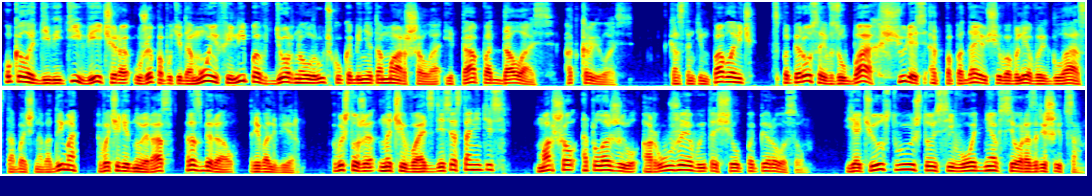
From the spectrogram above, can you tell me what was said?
Около девяти вечера, уже по пути домой, Филиппов дернул ручку кабинета маршала, и та поддалась, открылась. Константин Павлович с папиросой в зубах, щурясь от попадающего в левый глаз табачного дыма, в очередной раз разбирал револьвер. «Вы что же, ночевать здесь останетесь?» Маршал отложил оружие, вытащил папиросу. «Я чувствую, что сегодня все разрешится».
